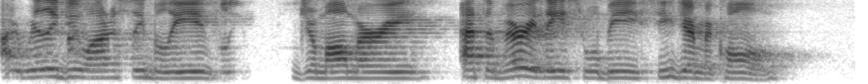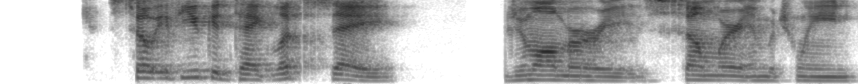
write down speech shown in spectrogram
I really do honestly believe Jamal Murray at the very least will be CJ McCollum. So if you could take, let's say, Jamal Murray is somewhere in between,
